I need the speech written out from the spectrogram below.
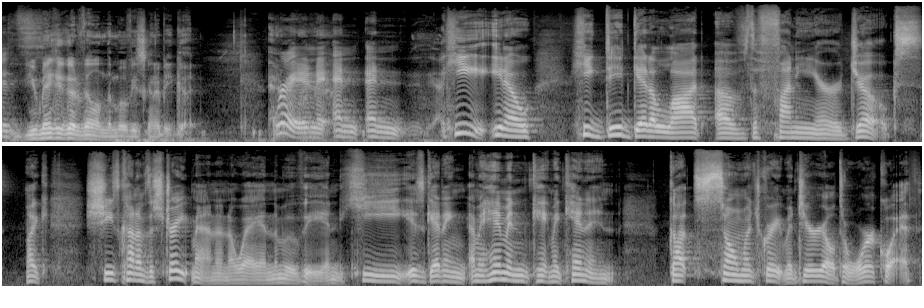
It's, You make a good villain, the movie's going to be good. Right, and and and he, you know, he did get a lot of the funnier jokes. Like she's kind of the straight man in a way in the movie, and he is getting. I mean, him and Kate McKinnon got so much great material to work with,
